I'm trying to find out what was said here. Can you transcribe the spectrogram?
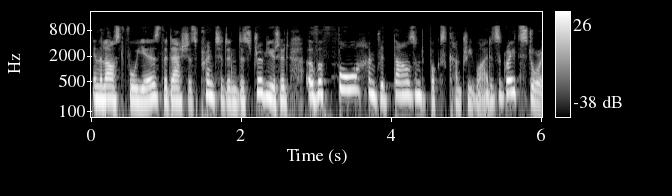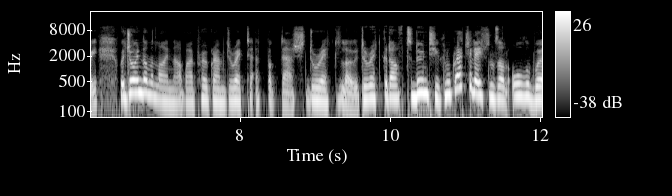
In the last four years, the Dash has printed and distributed over 400,000 books countrywide. It's a great story. We're joined on the line now by Program Director at Book Dash, Dorette Louw. Dorette, good afternoon to you. Congratulations on all the work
